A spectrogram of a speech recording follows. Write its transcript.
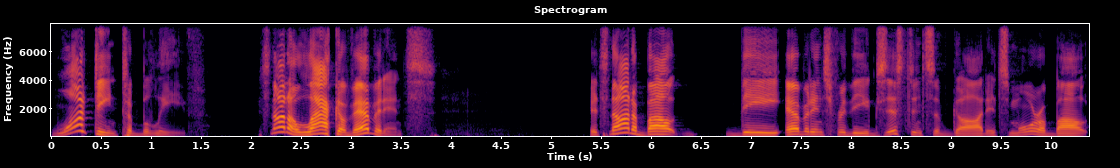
wanting to believe. It's not a lack of evidence. It's not about the evidence for the existence of God, it's more about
